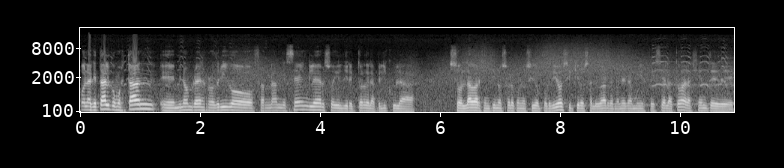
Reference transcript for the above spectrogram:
Hola, ¿qué tal? ¿Cómo están? Eh, mi nombre es Rodrigo Fernández Engler, soy el director de la película Soldado Argentino Solo Conocido por Dios y quiero saludar de manera muy especial a toda la gente de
